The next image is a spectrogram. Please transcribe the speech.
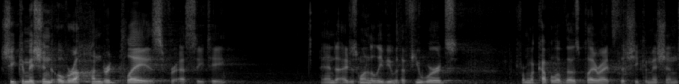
She commissioned over 100 plays for SCT. And I just wanted to leave you with a few words from a couple of those playwrights that she commissioned.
